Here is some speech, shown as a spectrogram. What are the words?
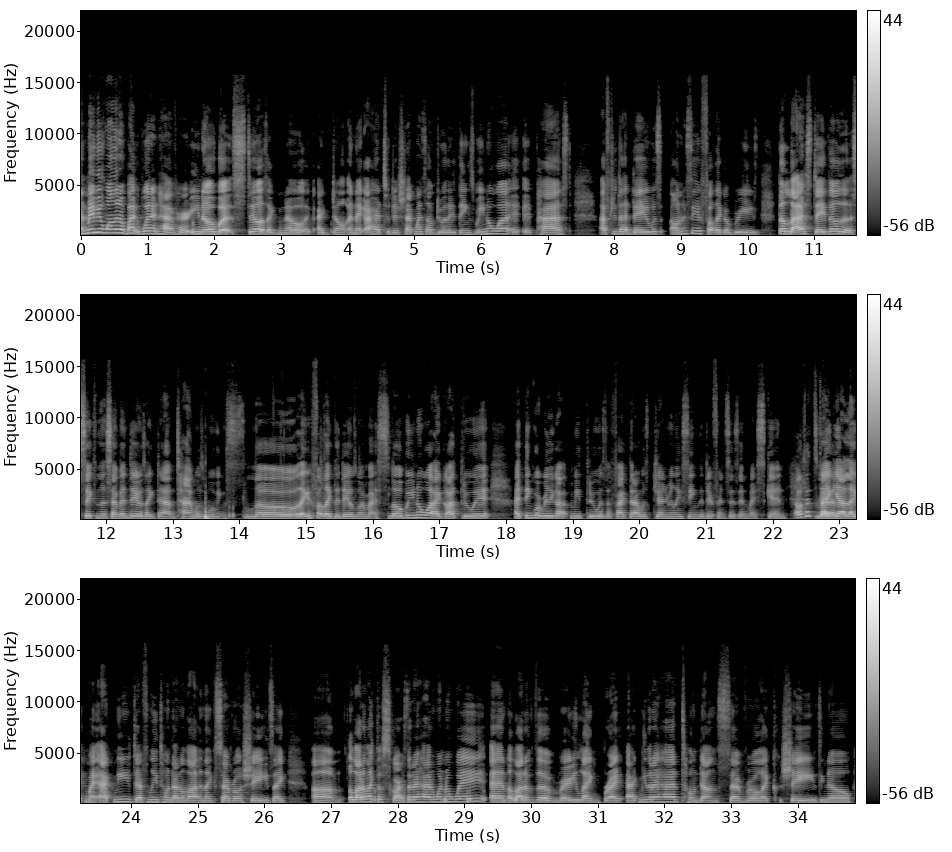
And maybe one little bite wouldn't have hurt, you know, but still, I was like, no, like, I don't. And, like, I had to distract myself, do other things. But you know what? It, it passed. After that day, it was honestly, it felt like a breeze. The last day, though, the sixth and the seventh day, was like, damn, time was moving slow. Like, it felt like the day was going by slow. But you know what? I got through it. I think what really got me through was the fact that I was genuinely seeing the differences in my skin Oh, that's good. like yeah like my acne definitely toned down a lot in like several shades like um a lot of like the scars that i had went away and a lot of the very like bright acne that i had toned down several like shades you know?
